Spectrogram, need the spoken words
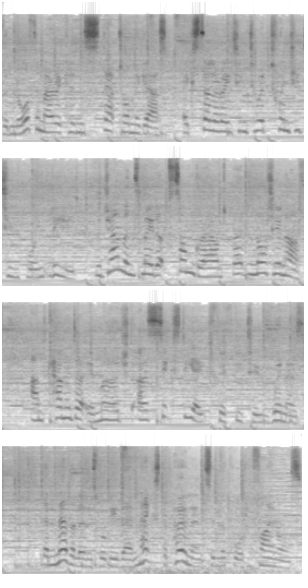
the North Americans stepped on the gas, accelerating to a 22-point lead. The Germans made up some ground, but not enough, and Canada emerged as 68-52 winners. The Netherlands will be their next opponents in the quarter-finals.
